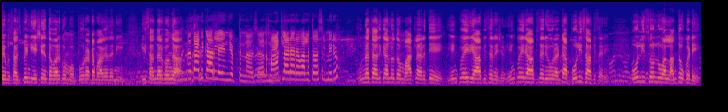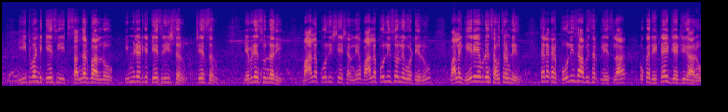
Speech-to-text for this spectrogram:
మేము సస్పెండ్ చేసేంత వరకు మా పోరాటం ఆగదని ఈ సందర్భంగా ఉన్నతాధికారులు ఏం చెప్తున్నారు సార్? మాట్లాడారా వాళ్ళతో అసలు మీరు? ఉన్నతాధికారులతో మాట్లాడితే ఎంక్వైరీ ఆఫీసర్ ఎంక్వైరీ ఆఫీసర్ ఎవరంటే ఆ పోలీస్ ఆఫీసరే. పోలీసు వాళ్ళు వాళ్ళంతా ఒకటే. ఇటువంటి కేసు ఈ సందర్భాల్లో ఇమ్మీడియట్గా కేసు రిజిస్టర్ చేస్తారు. ఎవిడెన్స్ ఉన్నది. వాళ్ళ పోలీస్ స్టేషన్లే వాళ్ళ పోలీసు వాళ్ళే కొట్టారు వాళ్ళకి వేరే ఎవిడెన్స్ అవసరం లేదు. కానీ అక్కడ పోలీస్ ఆఫీసర్ ప్లేస్లో ఒక రిటైర్డ్ జడ్జి గారు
